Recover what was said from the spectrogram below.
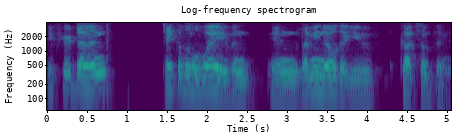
If you're done, take a little wave and, and let me know that you've got something.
